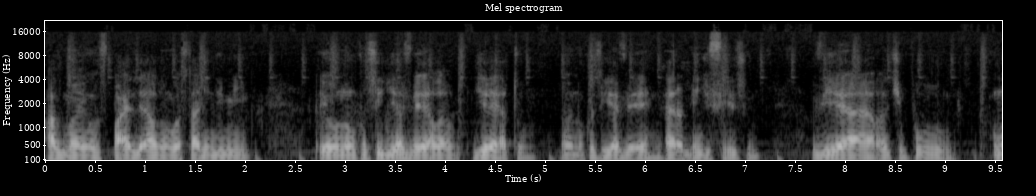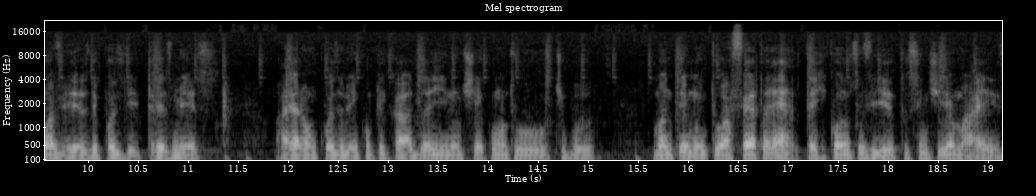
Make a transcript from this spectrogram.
as mães, os pais dela não gostarem de mim, eu não conseguia ver ela direto, eu não conseguia ver, era bem difícil. Via ela, tipo, uma vez depois de três meses, aí era uma coisa bem complicada e não tinha como tu, tipo, manter muito afeto. É, até que quando tu via, tu sentia mais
